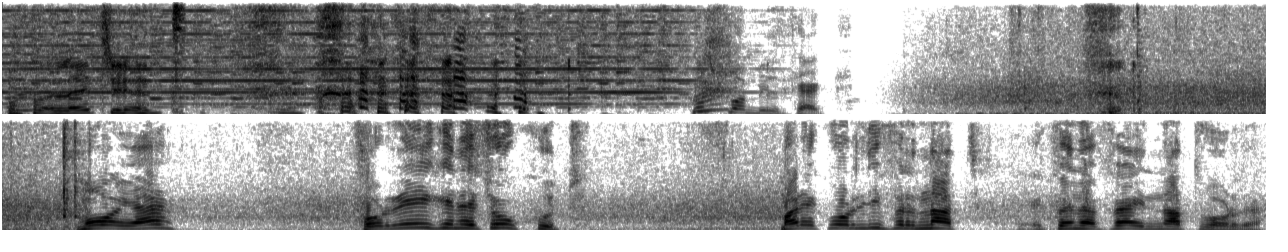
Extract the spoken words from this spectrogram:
What a legend. Voetmobiel gek. Mooi hè? Voor regen is ook goed. Maar ik word liever nat. Ik vind het fijn nat worden.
